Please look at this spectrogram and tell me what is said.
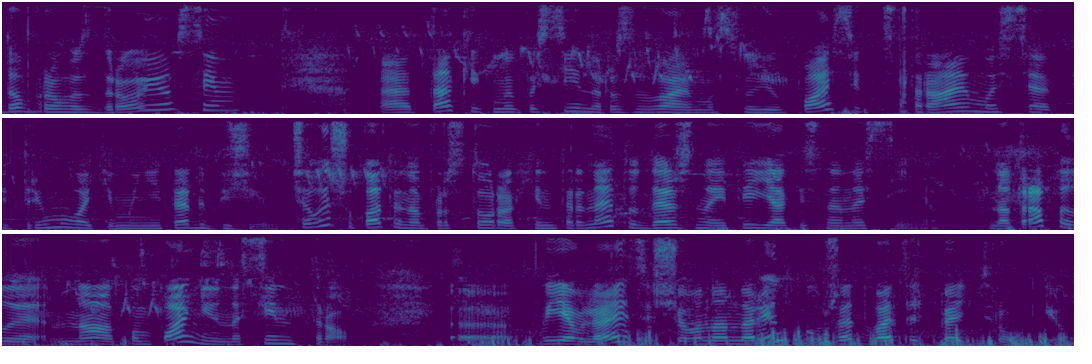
Доброго здоров'я всім! Е, Так як ми постійно розвиваємо свою пасіку, стараємося підтримувати імунітет бджіл. Почали шукати на просторах інтернету, де ж знайти якісне насіння. Натрапили на компанію насін трав. Е, Виявляється, що вона на ринку вже 25 років.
